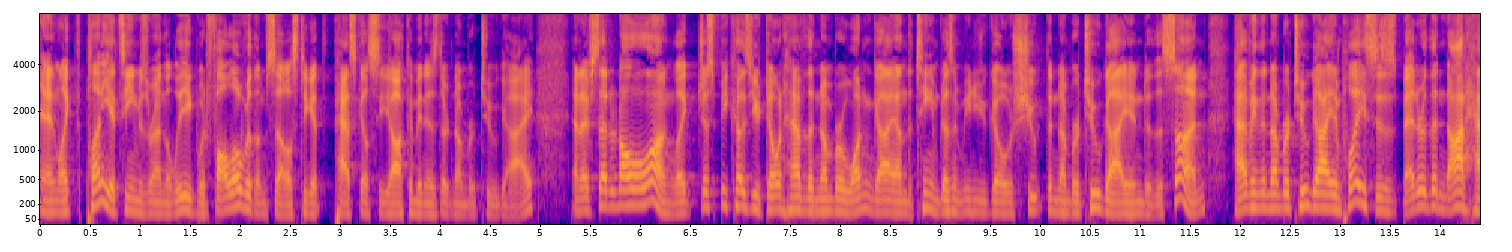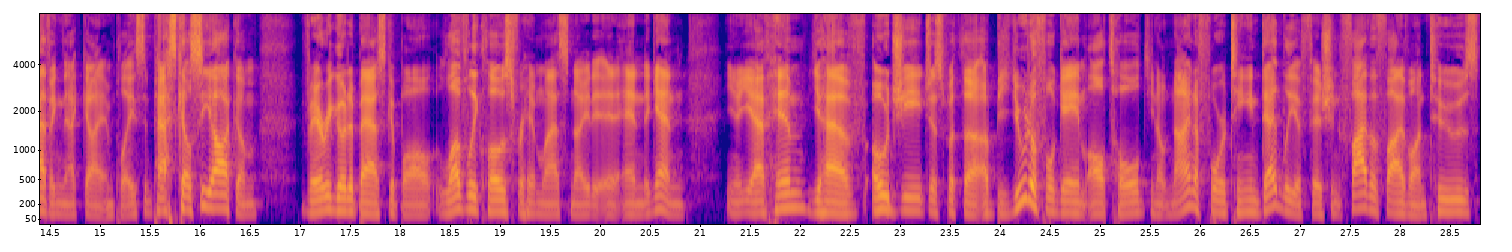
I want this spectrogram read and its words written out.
And like plenty of teams around the league would fall over themselves to get Pascal Siakam in as their number two guy. And I've said it all along. Like just because you don't have the number one guy on the team doesn't mean you go shoot the number two guy into the sun. Having the number two guy in place is better than not having that guy in place. And Pascal Siakam, very good at basketball. Lovely close for him last night. And again, You know, you have him, you have OG just with a, a beautiful game all told. You know, 9 of 14, deadly efficient, 5 of 5 on twos,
